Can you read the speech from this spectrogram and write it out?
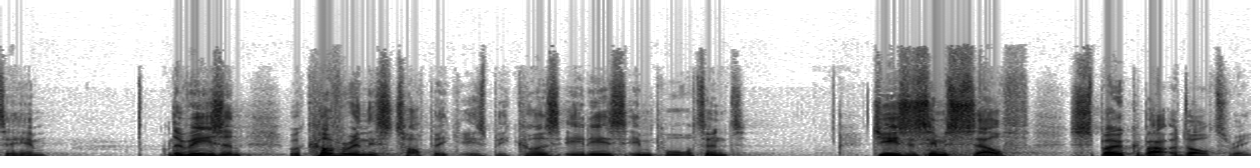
to Him. The reason we're covering this topic is because it is important. Jesus himself spoke about adultery,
